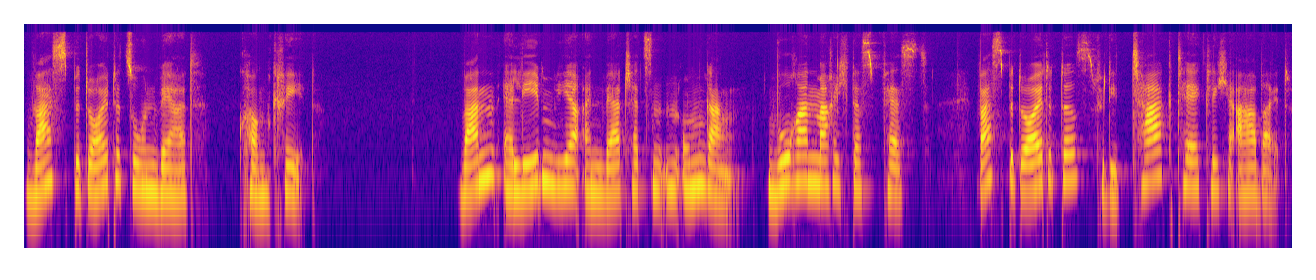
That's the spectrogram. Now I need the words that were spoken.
was bedeutet so ein Wert konkret. Wann erleben wir einen wertschätzenden Umgang? Woran mache ich das fest? Was bedeutet das für die tagtägliche Arbeit?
